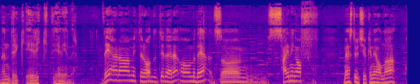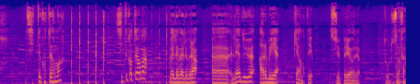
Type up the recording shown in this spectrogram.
men drikk riktige viner. Det er da mitt råd til dere, og med det så signing off med stuttjukken i hånda. Sitter godt i hånda. Sitter godt i hånda. Veldig, veldig bra. Eh, uh, Le Due Arbie Chianti Superiore 2015.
